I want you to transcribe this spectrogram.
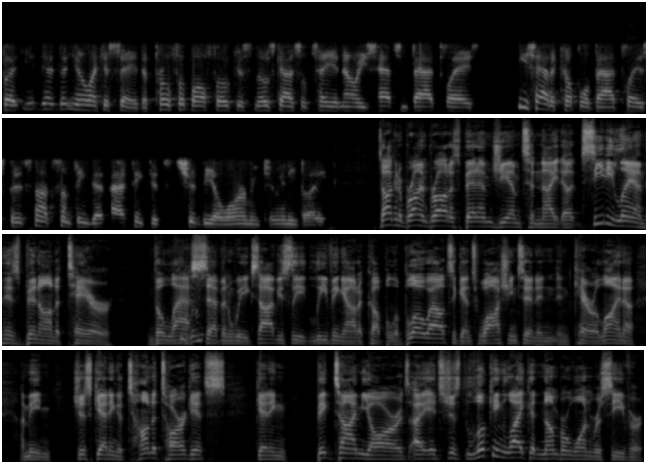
But you know, like I say, the Pro Football Focus and those guys will tell you, no, he's had some bad plays. He's had a couple of bad plays, but it's not something that I think that should be alarming to anybody. Talking to Bryan Broaddus, BetMGM tonight. Uh, CeeDee Lamb has been on a tear the last mm-hmm. seven weeks. Obviously, leaving out a couple of blowouts against Washington and, and, Carolina. I mean, just getting a ton of targets, getting big time yards. I, it's just looking like a number one receiver.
